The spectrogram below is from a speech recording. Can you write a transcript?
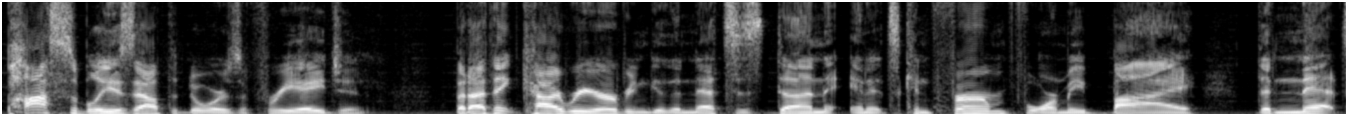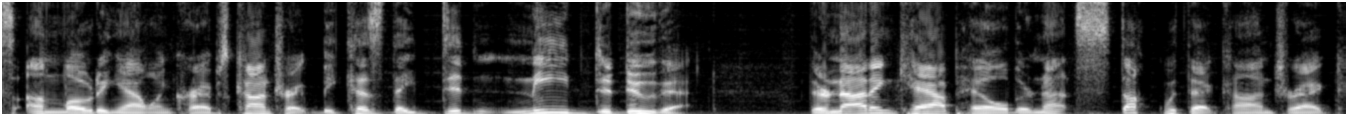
possibly is out the door as a free agent, but I think Kyrie Irving to the Nets is done, and it's confirmed for me by the Nets unloading Allen Crabbe's contract because they didn't need to do that. They're not in cap hell. They're not stuck with that contract.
